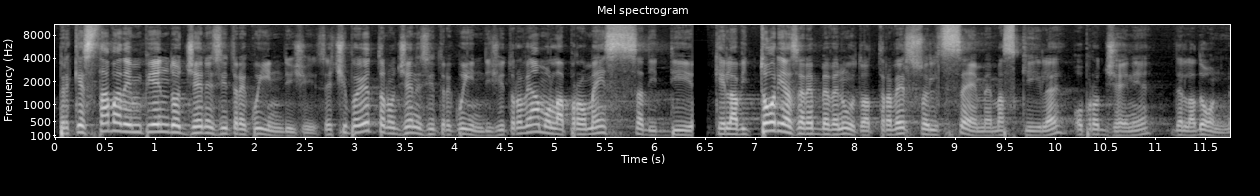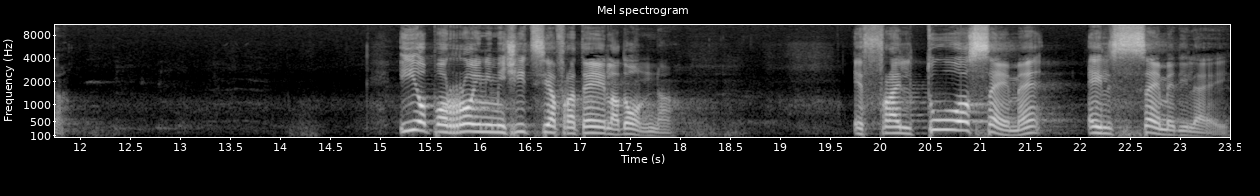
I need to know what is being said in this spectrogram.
Perché stava adempiendo Genesi 3.15. Se ci proiettano Genesi 3.15 troviamo la promessa di Dio che la vittoria sarebbe venuta attraverso il seme maschile o progenie della donna. io porrò inimicizia fra te e la donna, e fra il tuo seme e il seme di lei.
